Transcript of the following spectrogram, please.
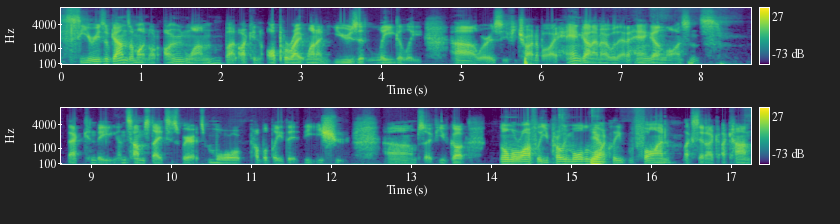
series of guns. I might not own one, but I can operate one and use it legally. Uh, whereas if you try to buy a handgun ammo without a handgun license, that can be in some states is where it's more probably the, the issue. Um, so if you've got normal rifle, you probably more than yeah. likely find. Like I said, I, I, can't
